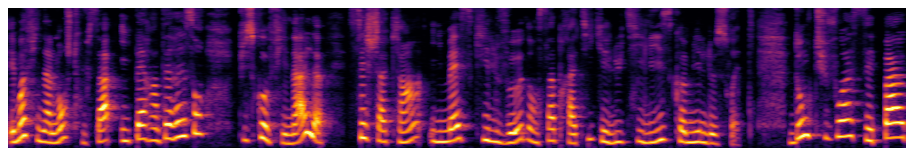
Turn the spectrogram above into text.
Et moi, finalement, je trouve ça hyper intéressant, puisqu'au final, c'est chacun, il met ce qu'il veut dans sa pratique et l'utilise comme il le souhaite. Donc, tu vois, c'est pas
